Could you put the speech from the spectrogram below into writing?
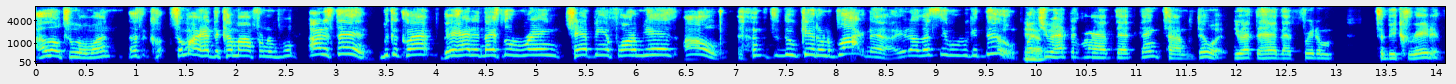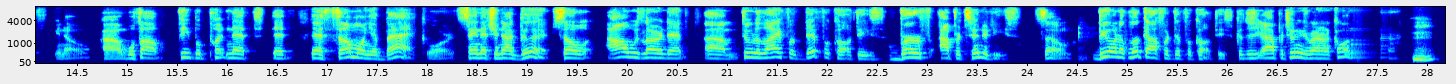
hello two and one. That's somebody had to come out from the. I understand. We could clap. They had a nice little ring, champion for them years. Oh, it's a new kid on the block now. You know, let's see what we can do. Yeah. But you have to have that think time to do it. You have to have that freedom to be creative. You know, uh, without people putting that that that thumb on your back or saying that you're not good. So I always learned that um, through the life of difficulties, birth opportunities. So be on the lookout for difficulties because the opportunities right on the corner. Mm.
